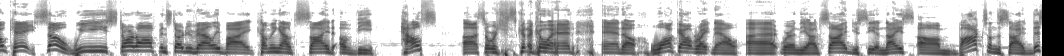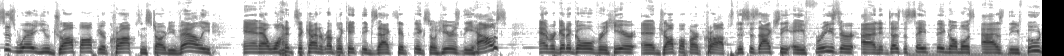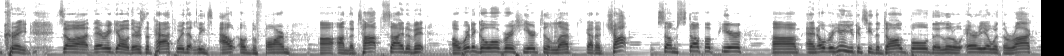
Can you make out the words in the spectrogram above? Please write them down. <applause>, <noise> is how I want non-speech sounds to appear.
Okay, so we start off in Stardew Valley by coming outside of the house. Uh, so we're <laughs> just gonna go ahead and uh, walk out right now. Uh, we're on the outside. You see a nice um, box on the side. This is where you drop off your crops in Stardew Valley. And I <laughs> wanted to kind of replicate the exact same thing. So here's the house and we're gonna go over here and drop off our crops. This is actually a freezer, and it does the same thing almost as the food crate. So uh, there we go. There's the pathway that leads out of the farm uh, on the top side of it. Uh, we're gonna go over here to the left. Got to chop some stuff up here, um, and over here you can see the dog bowl, the little area with the rock.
